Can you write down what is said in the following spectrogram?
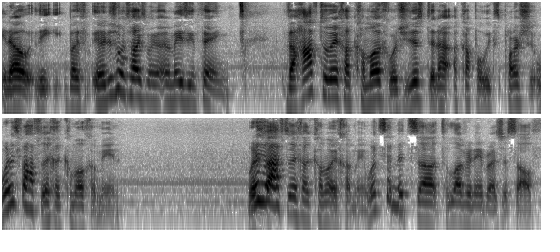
You know, the, but I just want to talk about an amazing thing. V'haftolecha kamocha, which you just did a couple weeks partially. What does v'haftolecha kamocha mean? What does v'haftolecha kamocha mean? What's the mitzvah to love your neighbor as yourself?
